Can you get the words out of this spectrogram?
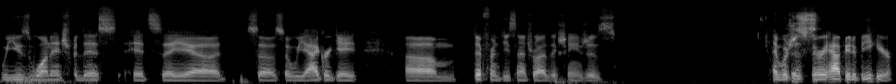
We use 1inch for this. It's a uh, so so we aggregate um, different decentralized exchanges, and we're just very happy to be here.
